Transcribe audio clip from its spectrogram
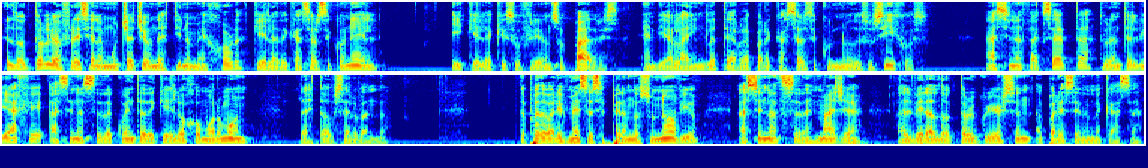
El doctor le ofrece a la muchacha un destino mejor que la de casarse con él y que la que sufrieron sus padres, enviarla a Inglaterra para casarse con uno de sus hijos. Asenath acepta. Durante el viaje, Asenath se da cuenta de que el ojo mormón la está observando. Después de varios meses esperando a su novio, Asenath se desmaya al ver al doctor Grierson aparecer en la casa.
